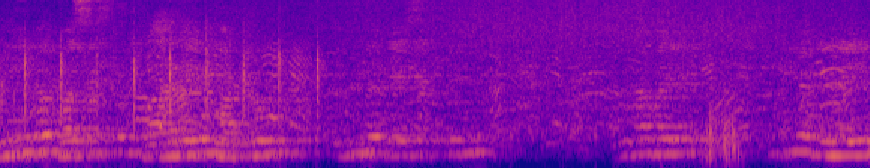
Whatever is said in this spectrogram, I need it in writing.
நீங்கள் வசிக்கும் பஹ்ரைன் மற்றும் இந்த தேசத்தின் உணவை புதிய நிலையில்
